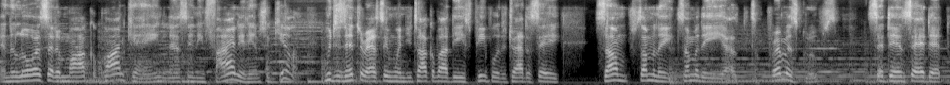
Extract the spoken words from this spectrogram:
And the Lord set a mark upon Cain, lest any finding him should kill him. Which is interesting when you talk about these people to try to say some some of the some of the uh, supremacist groups sit there and said that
